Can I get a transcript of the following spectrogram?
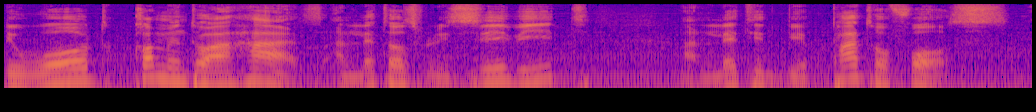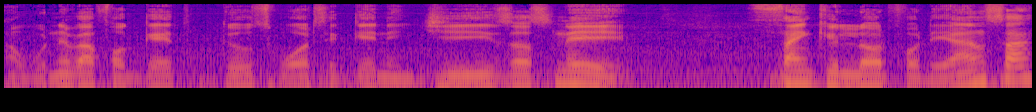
the word come into our hearts and let us receive it and let it be part of us. And we'll never forget those words again in Jesus' name. Thank you, Lord, for the answer.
